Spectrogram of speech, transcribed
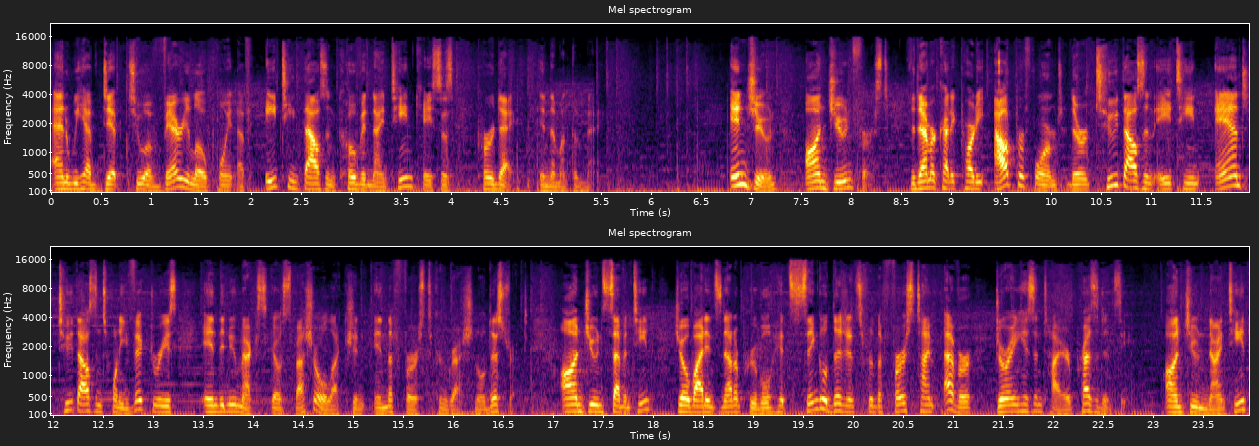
and we have dipped to a very low point of 18,000 COVID 19 cases per day in the month of May. In June, on June 1st, the Democratic Party outperformed their 2018 and 2020 victories in the New Mexico special election in the 1st Congressional District. On June 17th, Joe Biden's net approval hit single digits for the first time ever during his entire presidency. On June 19th,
